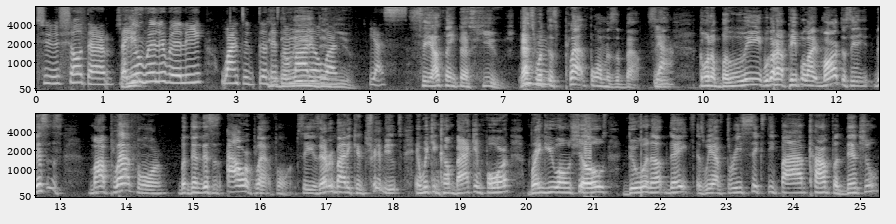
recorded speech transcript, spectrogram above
to show them So that he- you really, really want to do this, no matter what. you. Yes. See, I think that's huge. That's what this platform is about. See, Mm-hmm. Yeah. going to believe, we're going to have people like Martha. See, this is my platform, but then this is our platform. See, as everybody contributes and we can come back and forth, bring you on shows, doing updates, as we have 365 confidential.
